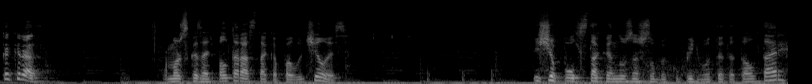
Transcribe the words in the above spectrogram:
как раз. Можно сказать, полтора стака получилось. Еще полстака нужно, чтобы купить вот этот алтарь.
